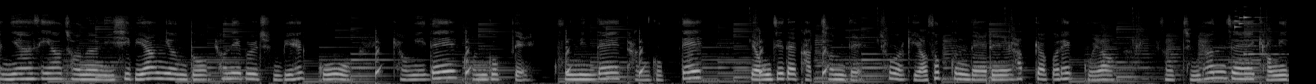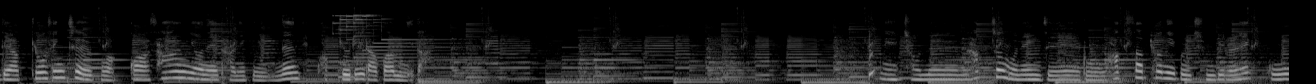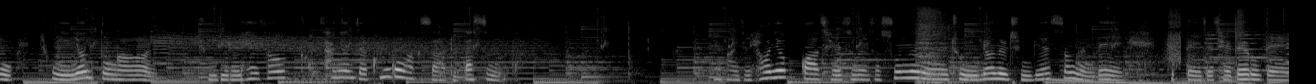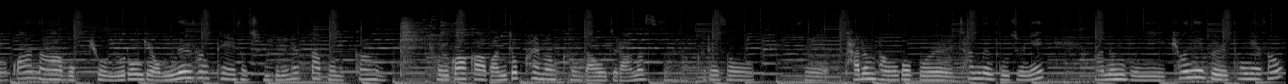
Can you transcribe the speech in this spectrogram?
안녕하세요. 저는 22학년도 편입을 준비했고 경희대, 건국대, 국민대, 단국대, 명지대, 가천대 총 이렇게 여섯 군데를 합격을 했고요. 그래서 지금 현재 경희대학교 생체의학과 4학년에 다니고 있는 곽규리라고 합니다. 네, 저는 학점은행제로 학사 편입을 준비를 했고 총 2년 동안 준비를 해서 4년제 컴공학사를 땄습니다. 제가 이제 현역과 재수해서 수능을 총 2년을 준비했었는데 그때 이제 제대로 된 과나 목표 이런 게 없는 상태에서 준비를 했다 보니까 결과가 만족할 만큼 나오질 않았어요. 그래서 이제 다른 방법을 찾는 도중에 많은 분이 편입을 통해서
